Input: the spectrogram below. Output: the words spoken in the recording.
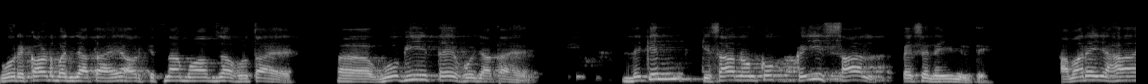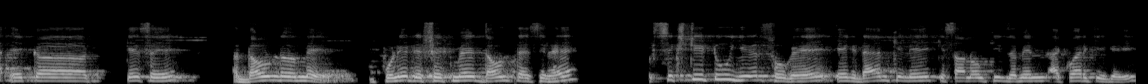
वो रिकॉर्ड बन जाता है और कितना मुआवजा होता है वो भी तय हो जाता है। लेकिन किसानों को कई साल पैसे नहीं मिलते। हमारे यहाँ एक केस है, दौंड में, पुणे डिस्ट्रिक्ट में दौंड तहसील है। 62 इयर्स हो गए, एक डैम के लिए किसानों की ज़मीन एक्वायर की गई।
